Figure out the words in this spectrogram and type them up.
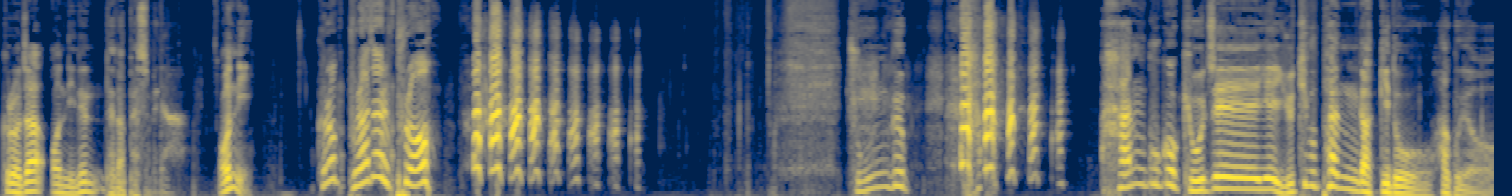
그러자 언니는 대답했습니다. 언니, 그럼 브라자를 풀어. 중급 하- 한국어 교재의 유튜브판 같기도 하고요.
